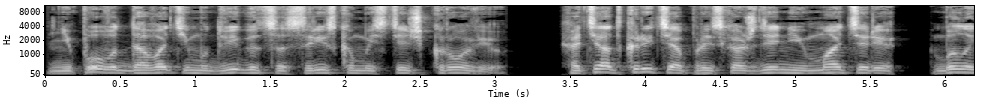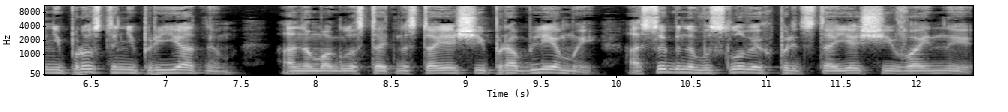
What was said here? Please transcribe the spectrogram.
не повод давать ему двигаться с риском истечь кровью. Хотя открытие о происхождении матери было не просто неприятным, оно могло стать настоящей проблемой, особенно в условиях предстоящей войны.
